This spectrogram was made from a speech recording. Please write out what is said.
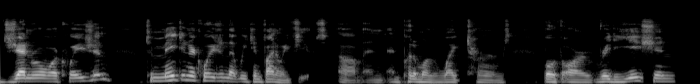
general equation to make an equation that we can finally fuse um, and, and put them on like terms, both our radiation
